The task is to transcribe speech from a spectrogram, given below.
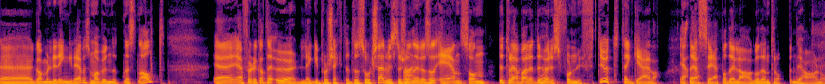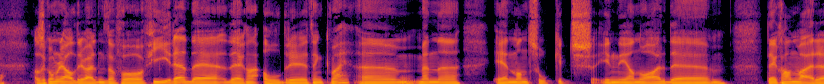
eh, gammel ringrev som har vunnet nesten alt jeg, jeg føler ikke at det ødelegger prosjektet til Solskjær. hvis du skjønner. Altså, en sånn, det tror jeg bare, det høres fornuftig ut, tenker jeg da. Ja. Når jeg ser på det laget og den troppen de har nå. Altså kommer de aldri i verden til å få fire, det, det kan jeg aldri tenke meg. Eh, Men uh, en mann Sukic inn i januar, det, det kan være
